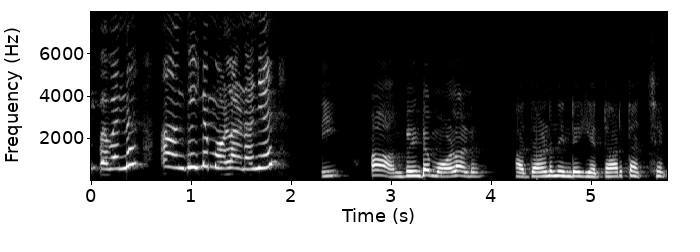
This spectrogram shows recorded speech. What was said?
ഇപ്പൊ വന്ന ആങ്കിളുടെ മോളാണോ ഞാൻ? നീ ആ അങ്കിളിന്റെ മോളാണ്. അതാണ് നിന്റെ യഥാർത്ഥ അച്ഛൻ.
